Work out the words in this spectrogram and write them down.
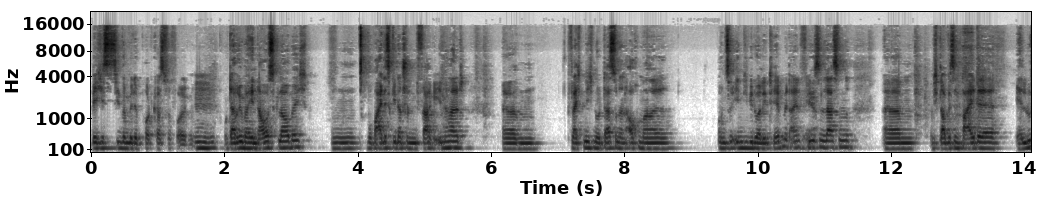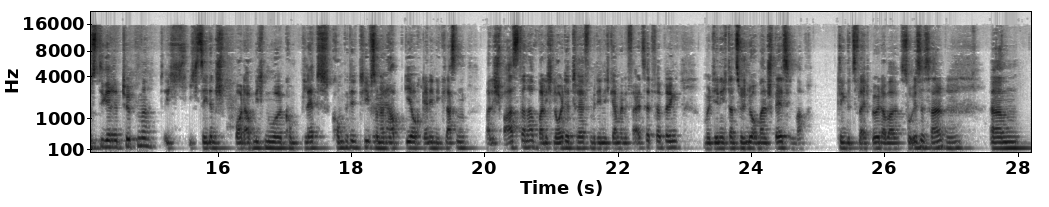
welches Ziel wir mit dem Podcast verfolgen. Mhm. Und darüber hinaus, glaube ich, mh, wobei das geht dann schon in die Frage Inhalt, ähm, vielleicht nicht nur das, sondern auch mal unsere Individualität mit einfließen ja. lassen. Ähm, und ich glaube, wir sind beide eher lustigere Typen. Ich, ich sehe den Sport auch nicht nur komplett kompetitiv, sondern Mhm. hab, gehe auch gerne in die Klassen, weil ich Spaß dran habe, weil ich Leute treffe, mit denen ich gerne meine Freizeit verbringe und mit denen ich dann zwischendurch auch mal ein Späßchen mache. Klingt jetzt vielleicht blöd, aber so ist es halt. Mhm. Ähm,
